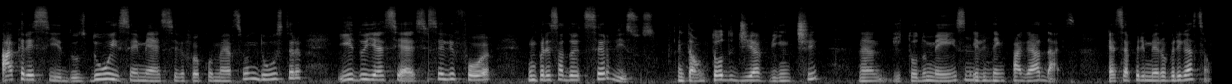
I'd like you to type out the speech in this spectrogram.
acrescidos do ICMS se ele for comércio ou indústria e do ISS se ele for um prestador de serviços. Então, todo dia 20 né, de todo mês, uhum. ele tem que pagar a DAS. Essa é a primeira obrigação.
